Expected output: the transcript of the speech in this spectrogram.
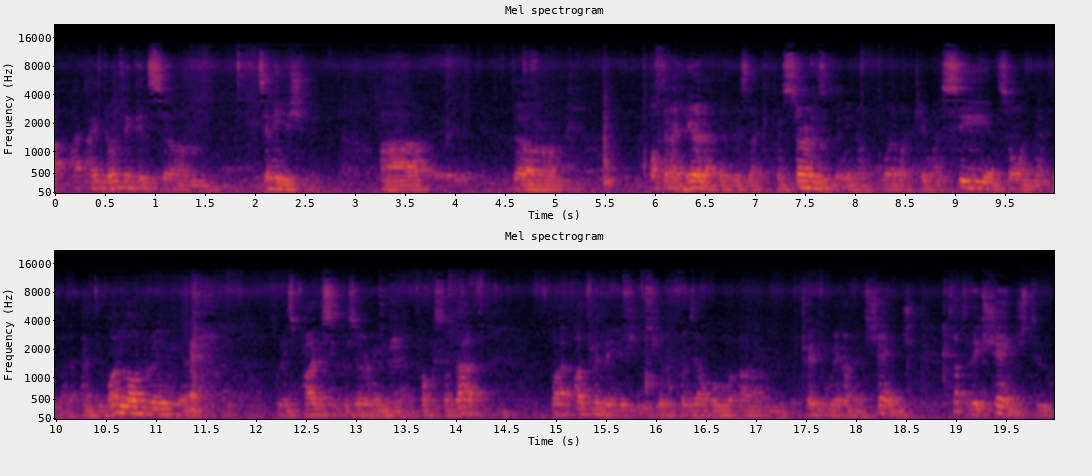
I, I don't think it's um, it's any issue. Uh, the often I hear that, that there's like concerns, you know, what about KYC and so on, about anti-money laundering, and it's privacy preserving, focus on that. But ultimately, if, you, if you're, for example, um, trading Grin on an exchange, it's up to the exchange to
